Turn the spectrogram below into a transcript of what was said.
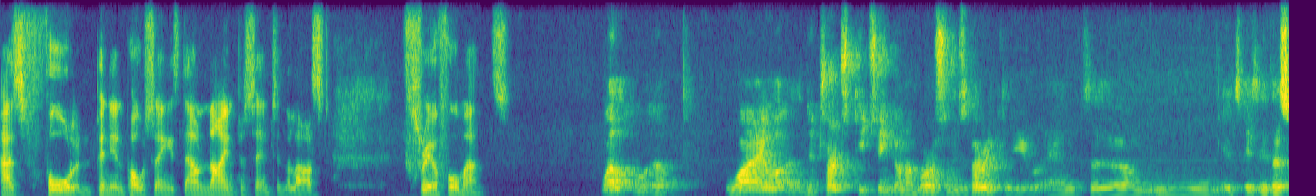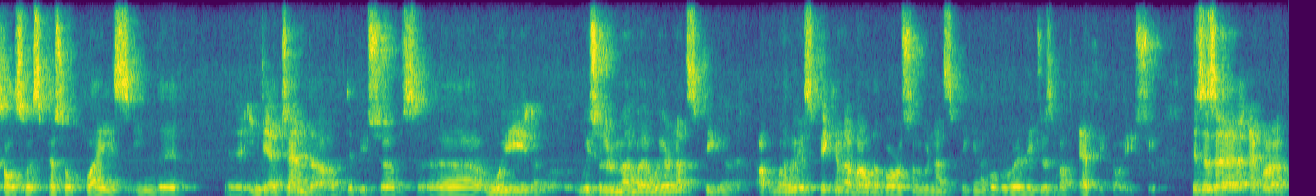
has fallen. Opinion poll saying it's down 9% in the last three or four months. Well, uh, while the church teaching on abortion is very clear and um, it, it, has also a special place in the uh, in the agenda of the bishops, uh, we we should remember we are not speaking uh, when we are speaking about abortion, we're not speaking about the religious but ethical issue. This is a ever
